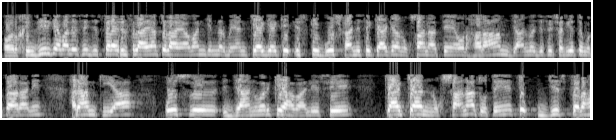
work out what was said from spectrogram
اور خنزیر کے حوالے سے جس طرح سلسلہ آیات الحیوان کے اندر بیان کیا گیا کہ اس کے گوشت کھانے سے کیا کیا نقصان آتے ہیں اور حرام جانور، جیسے شریعت مطالعہ نے حرام کیا، اس جانور کے حوالے سے کیا کیا نقصانات ہوتے ہیں۔ تو جس طرح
